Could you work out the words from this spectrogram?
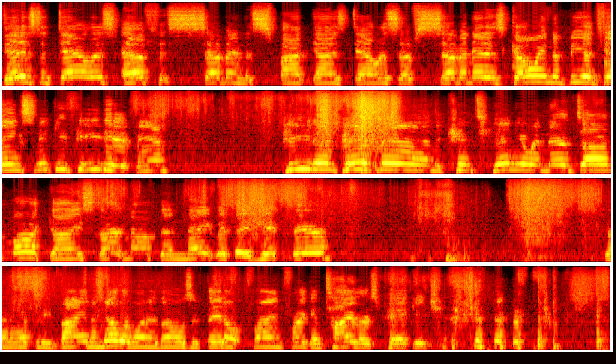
That is the Dallas F7 spot, guys. Dallas F7. That is going to be a dang sneaky Pete hit, man. Pete and Pac-Man continuing their darn luck, guys. Starting off the night with a hit there. Gonna have to be buying another one of those if they don't find friggin' Tyler's package.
